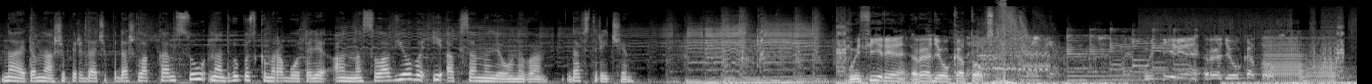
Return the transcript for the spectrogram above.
На этом наша передача подошла к концу. Над выпуском работали Анна Соловьева и Оксана Леонова. До встречи. В эфире «Радио Котовск». Радио Котовск.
